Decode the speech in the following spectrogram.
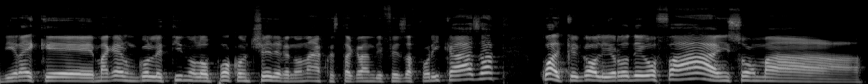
direi che magari un gollettino lo può concedere. Non ha questa gran difesa fuori casa. Qualche gol il Rodé lo fa. Insomma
